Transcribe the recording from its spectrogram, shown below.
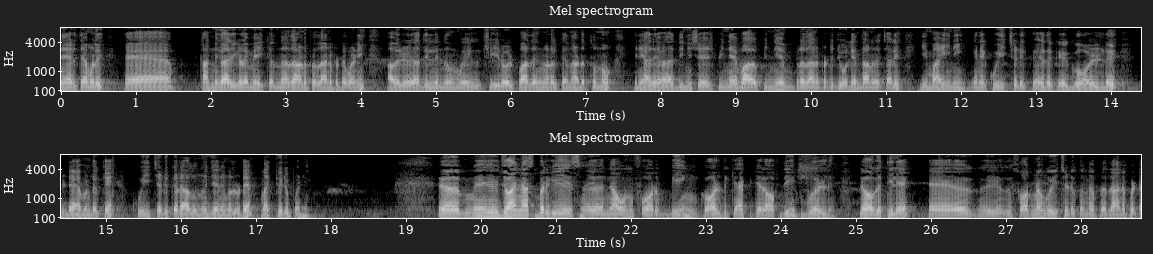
നേരത്തെ നമ്മൾ കന്നുകാലികളെ മേയ്ക്കുന്നതാണ് പ്രധാനപ്പെട്ട പണി. അവർ അതിൽ നിന്നും ക്ഷീരോത്പാദനങ്ങളൊക്കെ നടത്തുന്നു. ഇനി അത് അതിന് ശേഷം പിന്നെ പിന്നെ പ്രധാനപ്പെട്ട ജോലി എന്താണെന്ന് വെച്ചാൽ ഈ മൈനിങ് ഇങ്ങനെ കുഴിച്ചെടുക്കുക ഏതൊക്കെ ഗോൾഡ് ഡയമണ്ട് ഒക്കെ കുഴിച്ചെടുക്കലാകുന്നു ജനങ്ങളുടെ മറ്റൊരു പണി. Johannesburg is known for being gold capital of the world. ലോകത്തിലെ സ്വർണം കുഴിച്ചെടുക്കുന്ന പ്രധാനപ്പെട്ട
